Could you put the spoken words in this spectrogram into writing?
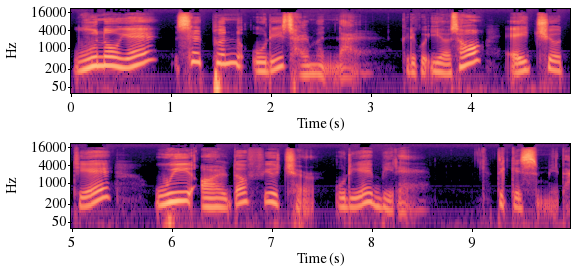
우노의 슬픈 우리 젊은 날 그리고 이어서 H.O.T의 We Are the Future 우리의 미래 듣겠습니다.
